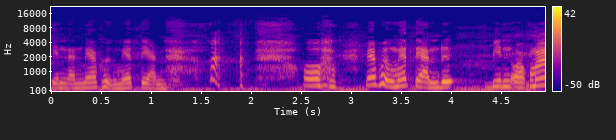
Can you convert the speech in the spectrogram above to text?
เห็นอันแม่ผึ่งแม่เตียนโอ้แม่ผึ่งแม่แตนด้อบินออกมา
